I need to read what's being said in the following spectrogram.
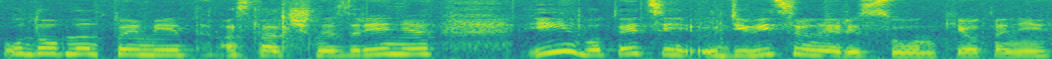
удобно, кто имеет остаточное зрение. И вот эти удивительные рисунки, вот они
